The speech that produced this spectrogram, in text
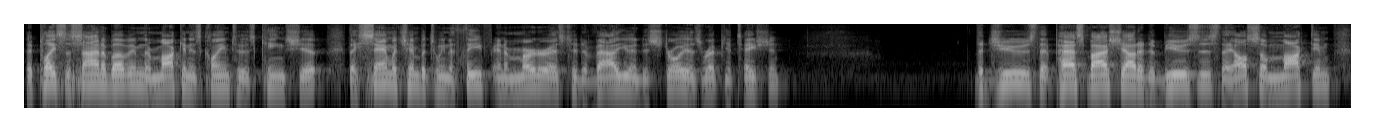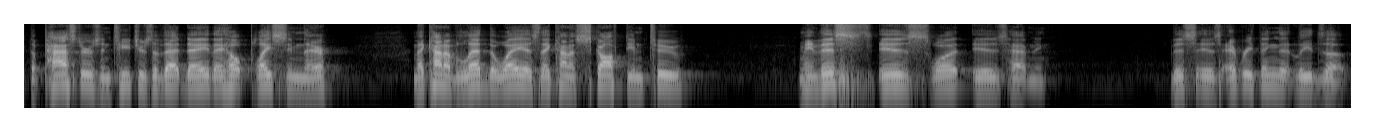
They place a sign above him. They're mocking his claim to his kingship. They sandwich him between a thief and a murderer as to devalue and destroy his reputation. The Jews that passed by shouted abuses. They also mocked him. The pastors and teachers of that day, they helped place him there. And they kind of led the way as they kind of scoffed him too. I mean, this is what is happening. This is everything that leads up.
